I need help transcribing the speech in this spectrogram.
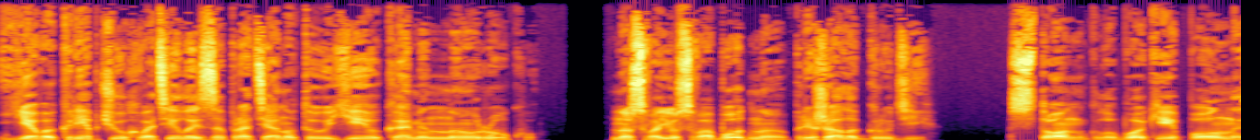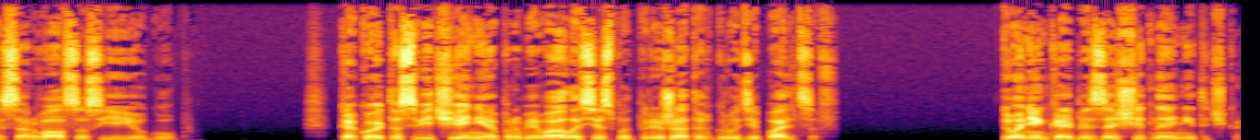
Ева крепче ухватилась за протянутую ею каменную руку, но свою свободную прижала к груди. Стон, глубокий и полный, сорвался с ее губ. Какое-то свечение пробивалось из-под прижатых груди пальцев. Тоненькая беззащитная ниточка.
